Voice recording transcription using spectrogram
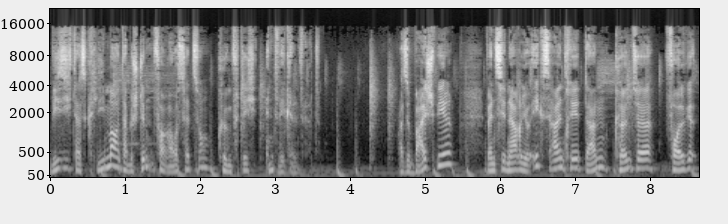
wie sich das Klima unter bestimmten Voraussetzungen künftig entwickeln wird. Also Beispiel, wenn Szenario X eintritt, dann könnte Folge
